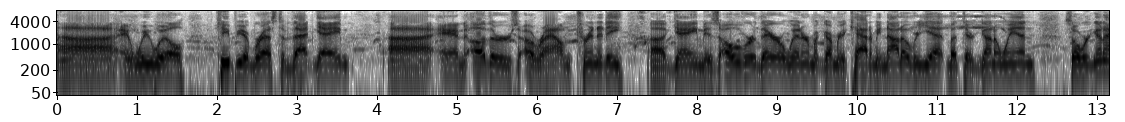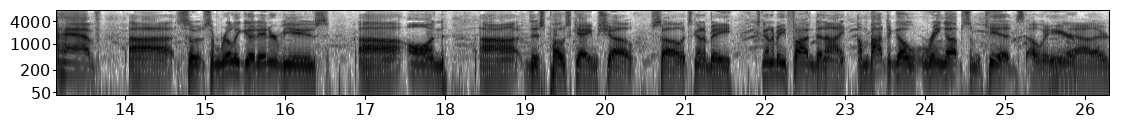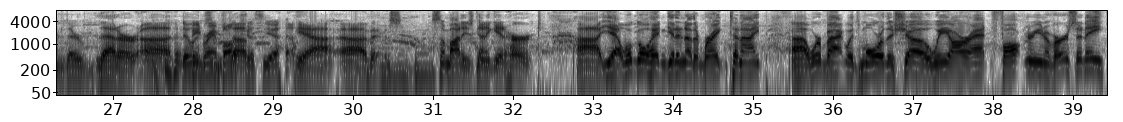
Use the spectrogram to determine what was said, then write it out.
uh, and we will keep you abreast of that game. Uh, and others around Trinity uh, game is over. They're a winner. Montgomery Academy not over yet, but they're gonna win. So we're gonna have uh, so some really good interviews uh, on uh, this post game show. So it's gonna be it's gonna be fun tonight. I'm about to go ring up some kids over here. Yeah, they're they're that are uh, doing Being some stuff. yeah. yeah. Uh, somebody's going to get hurt. Uh, yeah, we'll go ahead and get another break tonight. Uh, we're back with more of the show. We are at Faulkner University.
